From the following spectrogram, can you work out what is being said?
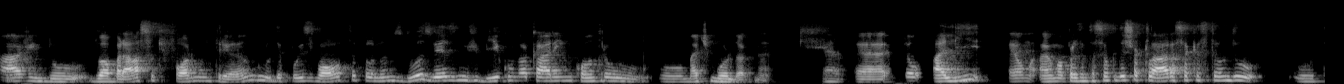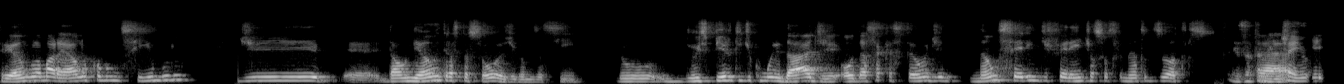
imagem do, do abraço que forma um triângulo depois volta pelo menos duas vezes no gibi quando a Karen encontra o, o Matt Murdock. Né? É. É, então, ali é uma, é uma apresentação que deixa clara essa questão do o triângulo amarelo como um símbolo de, é, da união entre as pessoas, digamos assim, do, do espírito de comunidade ou dessa questão de não ser indiferente ao sofrimento dos outros. Exatamente. É,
